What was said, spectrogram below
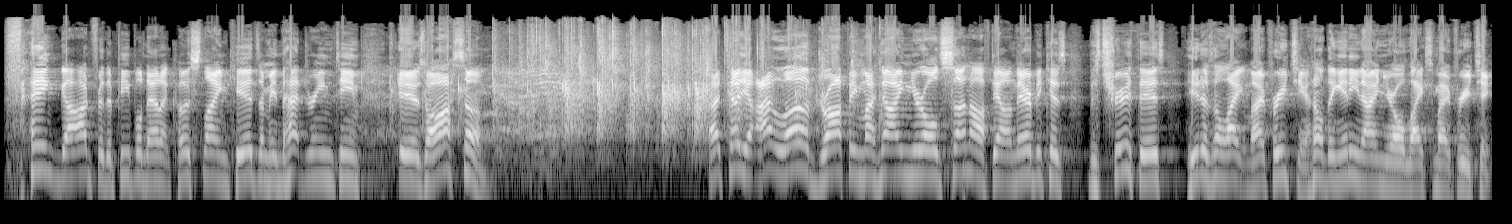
Thank God for the people down at Coastline Kids. I mean, that dream team is awesome. I tell you, I love dropping my nine year old son off down there because the truth is, he doesn't like my preaching. I don't think any nine year old likes my preaching.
